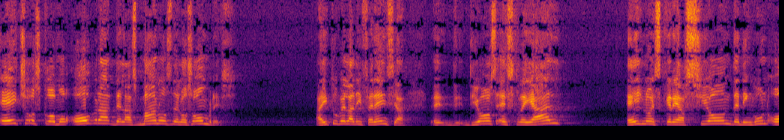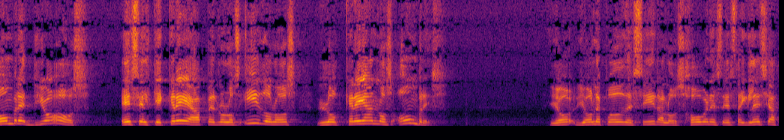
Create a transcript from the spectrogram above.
hechos como obra de las manos de los hombres. Ahí tú ves la diferencia. Eh, Dios es real, Él no es creación de ningún hombre, Dios es el que crea, pero los ídolos lo crean los hombres. Yo, yo le puedo decir a los jóvenes de esta iglesia,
